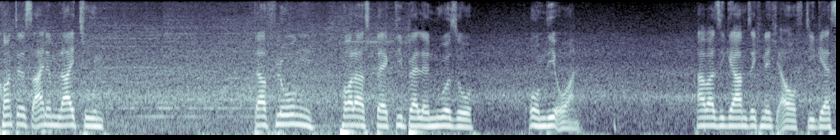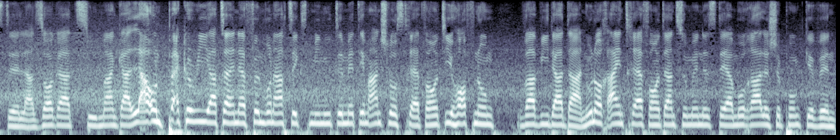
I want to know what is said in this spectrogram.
konnte es einem leid tun. Da flogen Pollersbeck die Bälle nur so um die Ohren aber sie gaben sich nicht auf. Die Gäste La Soga zu Mangala und Bakery hatte in der 85. Minute mit dem Anschlusstreffer und die Hoffnung war wieder da. Nur noch ein Treffer und dann zumindest der moralische Punktgewinn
